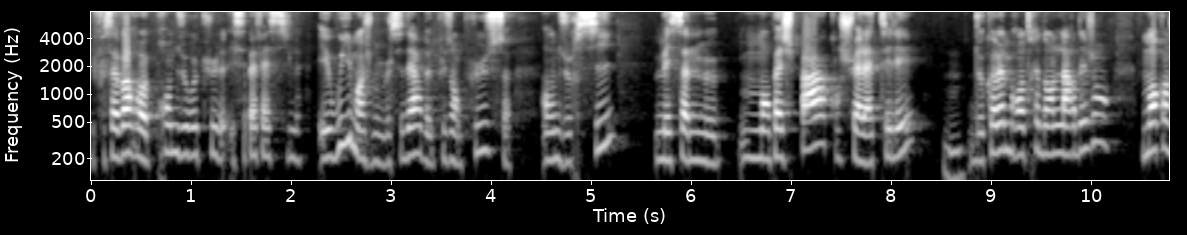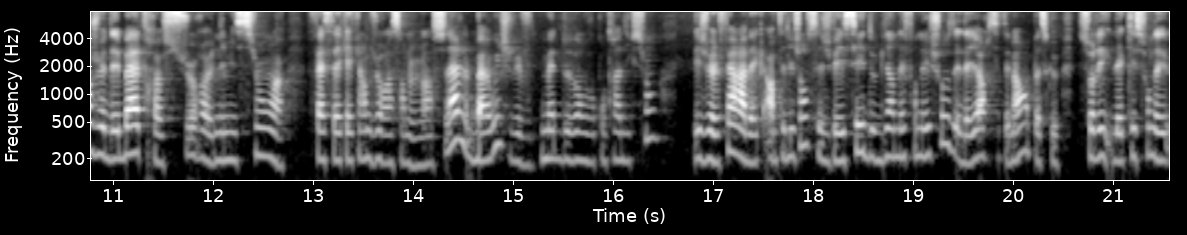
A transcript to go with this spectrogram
Il faut savoir euh, prendre du recul et c'est pas facile. Et oui, moi, je me considère de plus en plus endurcie, mais ça ne m'empêche pas, quand je suis à la télé, mmh. de quand même rentrer dans l'art des gens. Moi, quand je vais débattre sur une émission euh, face à quelqu'un du Rassemblement national, bah oui, je vais vous mettre devant vos contradictions. Et je vais le faire avec intelligence et je vais essayer de bien défendre les choses. Et d'ailleurs, c'était marrant parce que sur la question de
